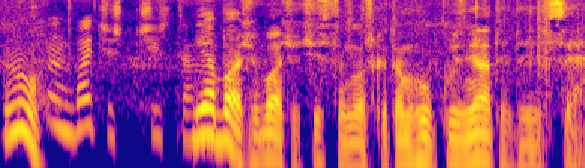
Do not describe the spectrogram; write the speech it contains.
Ну, Ну, Бачиш, чисто. я бачу, бачу, чисто ножка, там губку зняти, да і все.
